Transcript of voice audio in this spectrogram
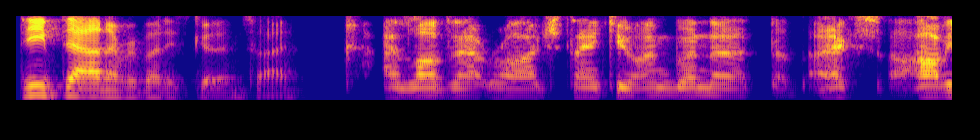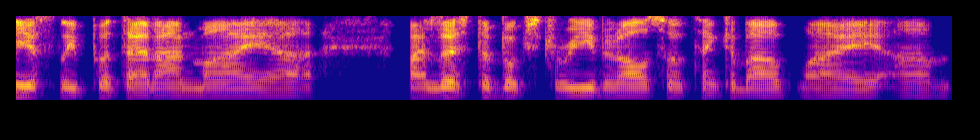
deep down everybody's good inside. I love that, Raj. Thank you. I'm going to obviously put that on my uh, my list of books to read, but also think about my um,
